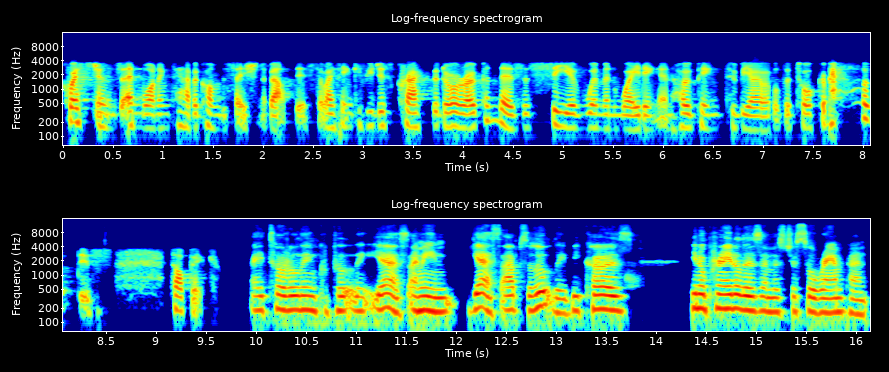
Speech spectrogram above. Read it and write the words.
questions and wanting to have a conversation about this. So I think if you just crack the door open, there's a sea of women waiting and hoping to be able to talk about this topic. I totally and completely yes. I mean, yes, absolutely, because you know pronatalism is just so rampant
